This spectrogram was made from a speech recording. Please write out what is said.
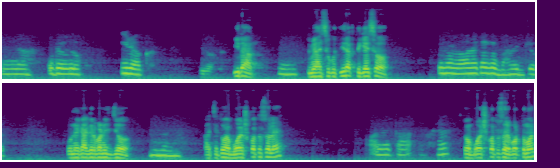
না ওটা হলো ইরাক। ইরাক। তুমি কোথায়? ইরাক থেকে আইসো অনেক আগে বাণিজ্য। অনেক আগের বাণিজ্য? আচ্ছা তোমার বয়স কত চলে? অনেক হ্যাঁ? তোমার বয়স কত চলে বর্তমান?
